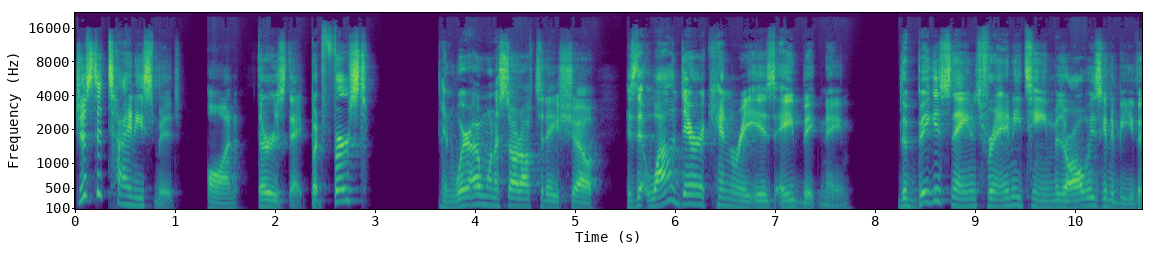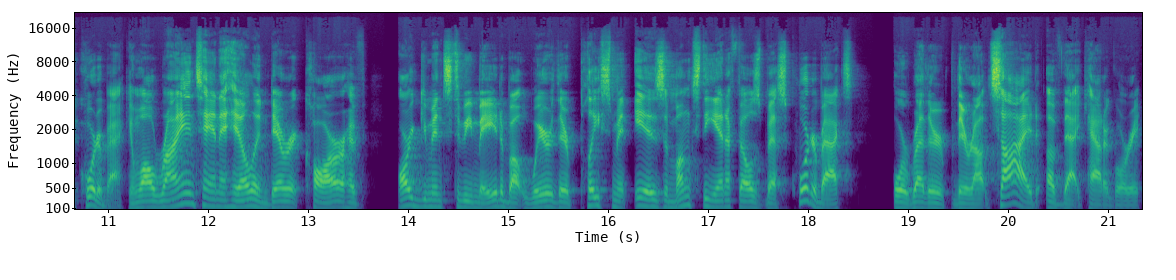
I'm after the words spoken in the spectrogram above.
just a tiny smidge on Thursday. But first, and where I want to start off today's show is that while Derrick Henry is a big name, the biggest names for any team are always going to be the quarterback. And while Ryan Tannehill and Derek Carr have arguments to be made about where their placement is amongst the NFL's best quarterbacks, or rather they're outside of that category,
